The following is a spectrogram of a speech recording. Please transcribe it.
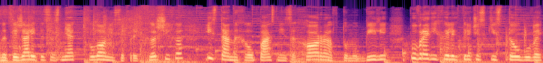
Натежалите с сняг клони се прекършиха и станаха опасни за хора, автомобили, повредиха електрически стълбове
